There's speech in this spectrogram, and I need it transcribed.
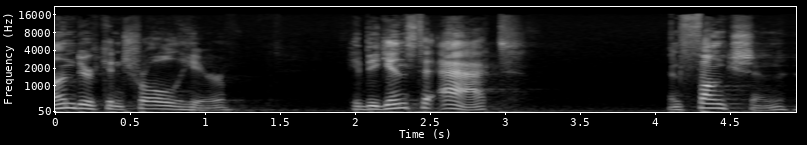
under control here, he begins to act and function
